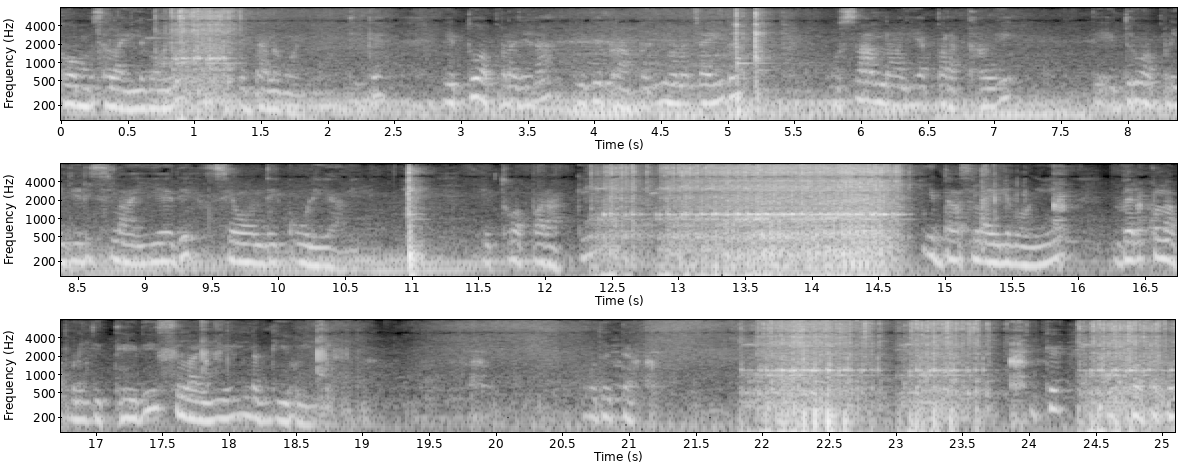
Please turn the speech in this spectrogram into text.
ਗੁੰਮ ਸਿਲਾਈ ਲਗਾਉਣੀ ਇਦਾਂ ਲਗਾਉਣੀ ਠੀਕ ਹੈ? ਇੱਥੋਂ ਆਪਣਾ ਜਿਹੜਾ ਇਹਦੇ ਬਰਾਬਰ ਹੀ ਹੋਣਾ ਚਾਹੀਦਾ, ਉਸ ਹਿਸਾਬ ਨਾਲ ਹੀ ਆਪਾਂ ਰੱਖਾਂਗੇ ਤੇ ਇਧਰੋਂ ਆਪਣੀ ਜਿਹੜੀ ਸਿਲਾਈ ਹੈ ਇਹਦੇ ਸਿਉਣ ਦੇ ਕੋਲੇ ਆ ਗਈ। ਇੱਥੋਂ ਆਪਾਂ ਰੱਖ ਕੇ ਇਦਾਂ ਸਿਲਾਈ ਲਗਾਉਣੀ ਹੈ, ਬਿਲਕੁਲ ਆਪਣੀ ਜਿੱਥੇ ਇਹਦੀ ਸਿਲਾਈ ਹੈ, ਲੱਗੀ ਹੋਈ ਹੈ। ਉਹਦੇ ਤੱਕ ਠੀਕ ਹੈ ਇੱਥੋਂ ਆਪਾਂ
